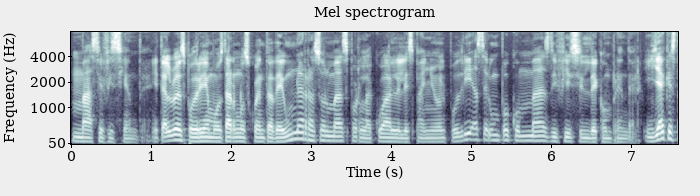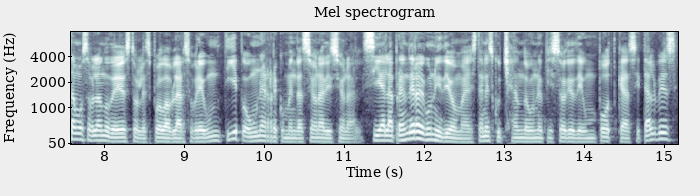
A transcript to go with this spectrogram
más eficiente. Y tal vez podríamos darnos cuenta de una razón más por la cual el español podría ser un poco más difícil de comprender. Y ya que estamos hablando de esto, les puedo hablar sobre un tip o una recomendación adicional. Si al aprender algún idioma están escuchando un episodio de un podcast y tal vez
